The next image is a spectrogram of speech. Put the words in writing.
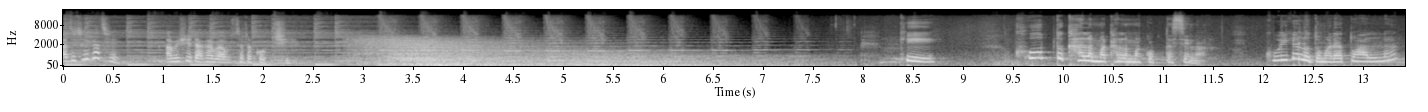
আচ্ছা ঠিক আছে আমি সেই টাকার ব্যবস্থাটা করছি। কি? খুব তো খালাম্মা ঠালাম্মা করতেছিল কই গেল তোমার এত আহ্লাদ?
